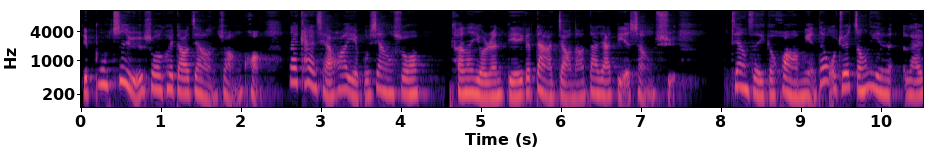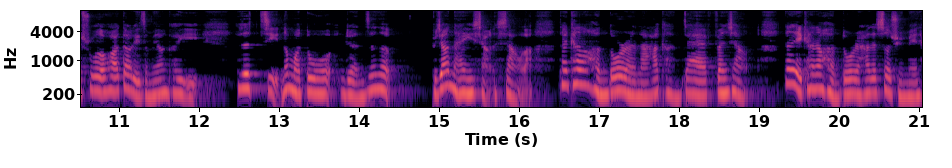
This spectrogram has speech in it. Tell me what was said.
也不至于说会到这样的状况。那看起来的话，也不像说可能有人叠一个大脚，然后大家叠上去这样子的一个画面。但我觉得整体来说的话，到底怎么样可以就是挤那么多人，真的。比较难以想象了，但看到很多人呢、他可能在分享，但也看到很多人他在社群媒体，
